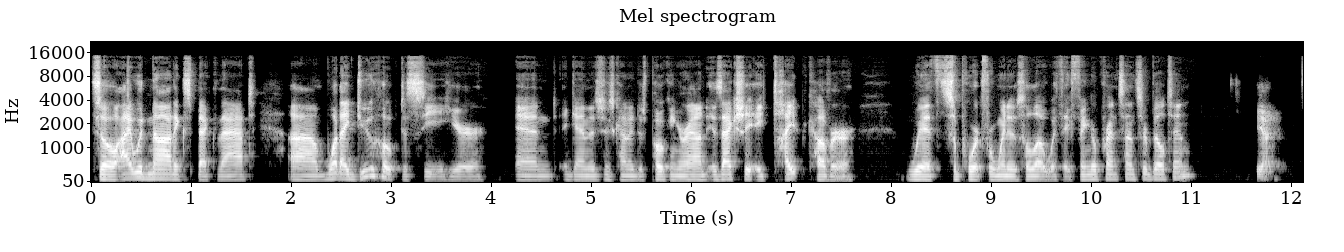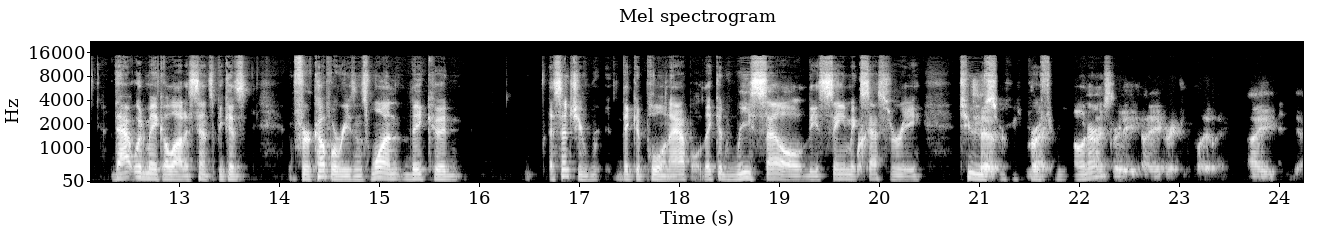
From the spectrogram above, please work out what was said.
So I would not expect that. Um, what I do hope to see here, and again, this is kind of just poking around, is actually a type cover with support for Windows Hello with a fingerprint sensor built in. Yeah. That would make a lot of sense because for a couple of reasons. One, they could essentially they could pull an Apple. They could resell the same accessory to To- Surface Pro right. 3 I owners. agree. I agree completely. I yeah.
